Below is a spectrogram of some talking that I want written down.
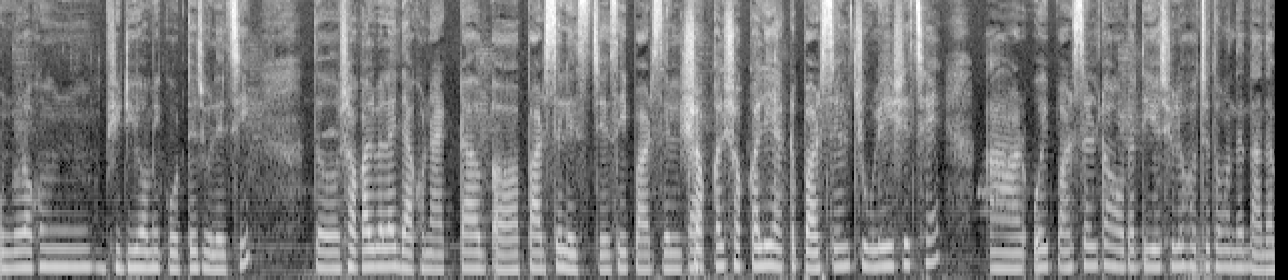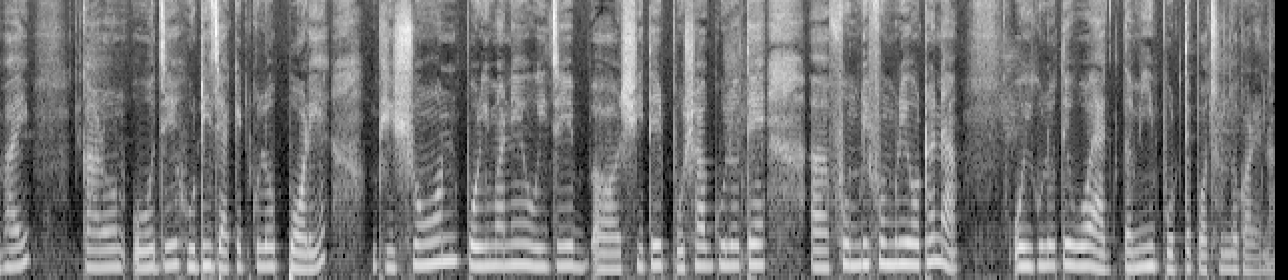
অন্যরকম ভিডিও আমি করতে চলেছি। তো সকালবেলায় দেখো না, একটা পার্সেল এসছে। সেই পার্সেল সকাল সকালই একটা পার্সেল চলে এসেছে। আর ওই পার্সেলটা অর্ডার দিয়েছিল হচ্ছে তোমাদের দাদা ভাই কারণ ও যে হুডি জ্যাকেটগুলো পরে, ভীষণ পরিমাণে ওই যে শীতের পোশাকগুলোতে ফুমড়ি ফুমড়ি ওঠে না, ওইগুলোতে ও একদমই পরতে পছন্দ করে না।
